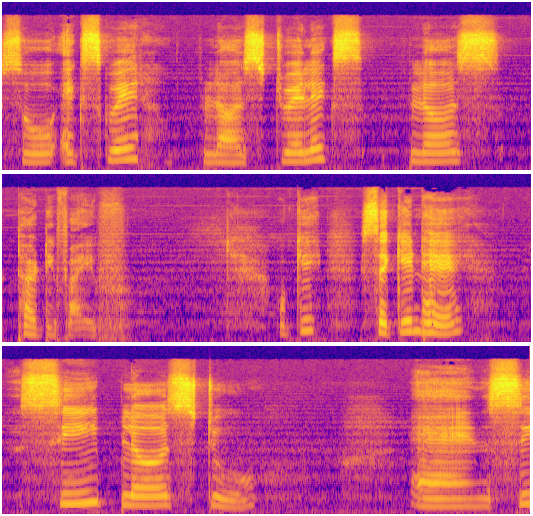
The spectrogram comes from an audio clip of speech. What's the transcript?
So X square plus 12x plus 35 okay second है c plus two and c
